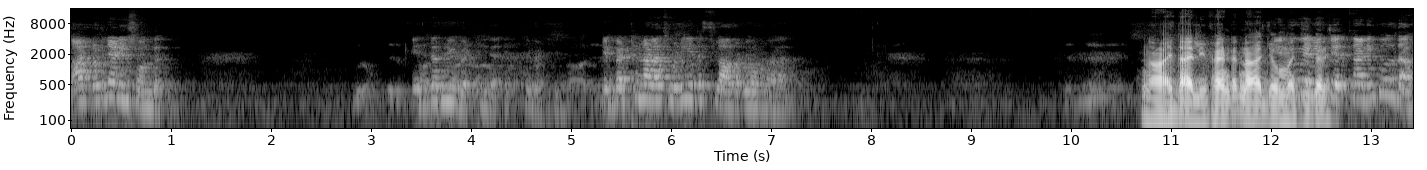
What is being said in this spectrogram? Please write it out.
ਆ ਟੁੱਟ ਜਾਣੀ ਸੁੰਡ। ਇੱਧਰ ਨਹੀਂ ਬੈਠੀ ਦਾ ਇੱਥੇ ਬੈਠੀ ਦਾ ਇਹ ਬੈਠਣ ਵਾਲਾ ਥੋੜੀ ਇਹ ਤੇ ਫਲਾਵਰ ਲਾਉਣ ਵਾਲਾ ਨਾ ਇਹਦਾ ਐਲੀਫੈਂਟ ਨਾ ਜੋ ਮਰਜ਼ੀ ਇਹਨੂੰ ਕਰੇ। ਚੇਤਾ ਨਹੀਂ ਭੁੱਲਦਾ।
